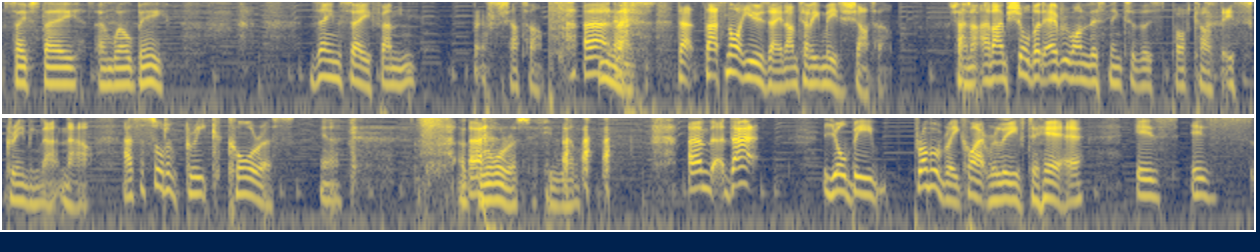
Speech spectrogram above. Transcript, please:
Safe, stay, and well be. Zane safe and shut up. Uh, Enos. that that's not you, Zane. I'm telling me to shut up. Shut and, up. And I'm sure that everyone listening to this podcast is screaming that now as a sort of Greek chorus. Yeah. A glorious, if you will. um, that you'll be probably quite relieved to hear is is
